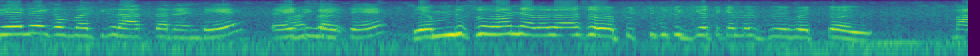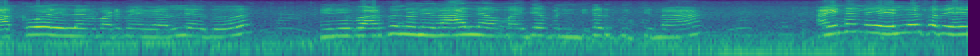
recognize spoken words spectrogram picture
నేనే ఇక మంచిగా రాస్తారండి రైటింగ్ అయితే. ఎనిమిది చూడండి ఎలా రాసా పిచ్చి పిచ్చి గీత కింద పెట్టారు మా అక్క వాళ్ళు వెళ్ళారన్నమాట మేము వెళ్ళలేదు. నేను వరుసలో నేను రాలే అమ్మాయి చెప్పిన ఇంటికాడ కూర్చున్నా. అయినా నేను వెళ్ళా సరే ఏ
